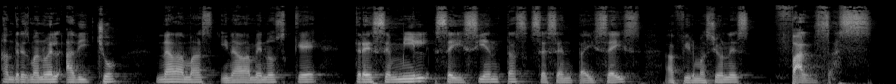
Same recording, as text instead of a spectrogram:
Andrés Manuel ha dicho nada más y nada menos que 13.666 afirmaciones falsas.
